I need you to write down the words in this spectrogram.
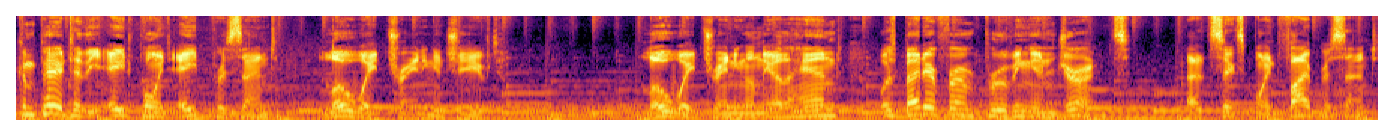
compared to the 8.8% low weight training achieved. Low weight training, on the other hand, was better for improving endurance at 6.5%,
